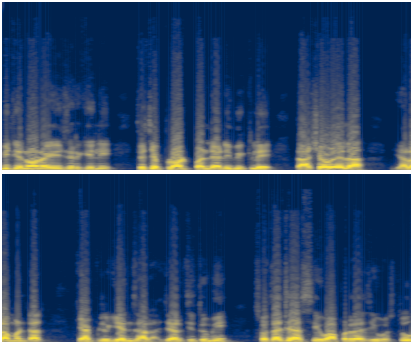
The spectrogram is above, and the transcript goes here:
मी ती नॉन जर केली त्याचे प्लॉट पडले आणि विकले तर अशा वेळेला ह्याला म्हणतात कॅपिटल गेन झाला. ज्या अर्थी तुम्ही स्वतःच्या अशी वापरता अशी वस्तू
